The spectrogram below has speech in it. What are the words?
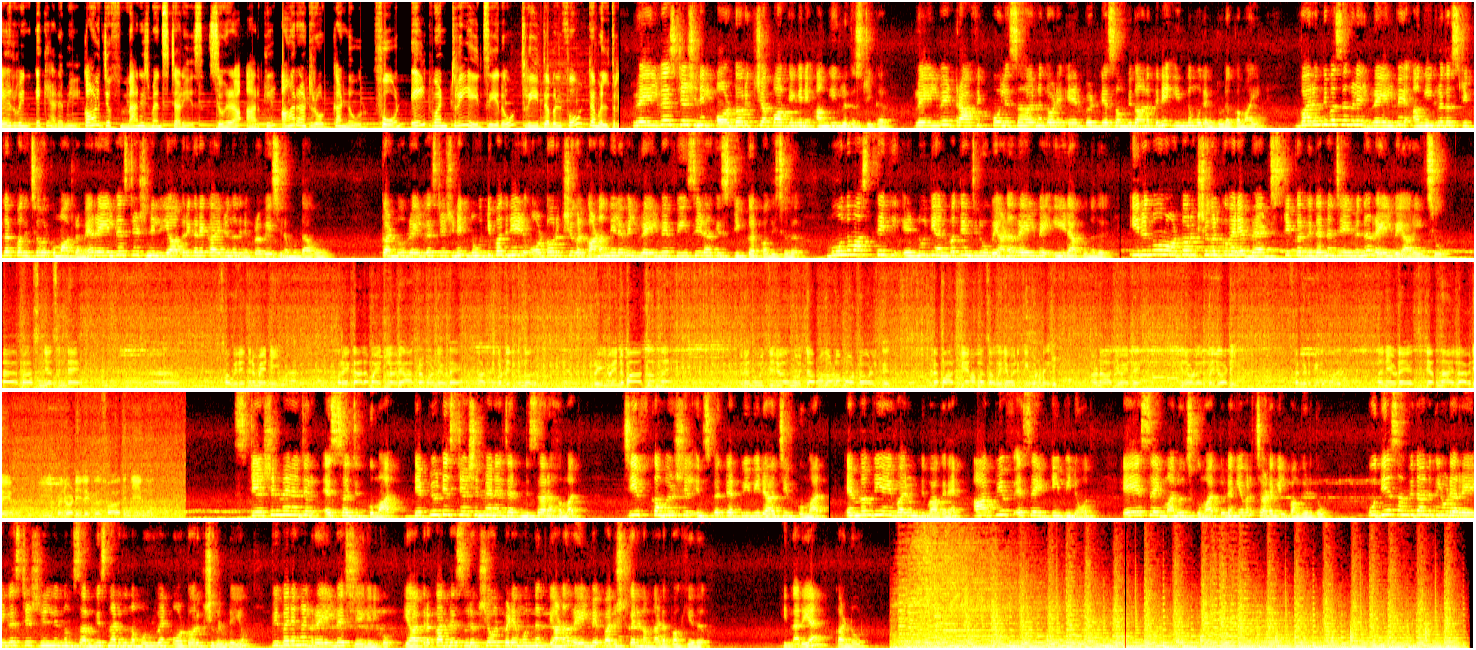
Airwin academy college of management studies Suhara R K Arattu road Kannur phone eight one three eight zero three double four double three railway സ്റ്റേഷനിൽ autorickshaw പാർക്കിംഗിന് അംഗീകൃത sticker railway traffic police സഹകരണത്തോടെ ഏർപ്പെടുത്തിയ സംവിധാനത്തിന് ഇന്നു മുതൽ തുടക്കമായി. വരും ദിവസങ്ങളിൽ റെയിൽവേ അംഗീകൃത സ്റ്റിക്കർ പതിച്ചവർക്ക് മാത്രമേ റെയിൽവേ സ്റ്റേഷനിൽ യാത്രികരെ കയറ്റുന്നതിന് പ്രവേശനമുണ്ടാകൂ. കണ്ണൂർ റെയിൽവേ സ്റ്റേഷനിൽ നൂറ്റി പതിനേഴ് ഓട്ടോറിക്ഷകൾക്കാണ് നിലവിൽ റെയിൽവേ ഫീസ് ഈടാക്കി സ്റ്റിക്കർ പതിച്ചത്. മൂന്ന് മാസത്തേക്ക് എണ്ണൂറ്റി അൻപത്തിയഞ്ച് രൂപയാണ് റെയിൽവേ ഈടാക്കുന്നത്. ഇരുന്നൂറ് ഓട്ടോറിക്ഷകൾക്ക് വരെ ബാഡ് സ്റ്റിക്കർ വിതരണം ചെയ്യുമെന്ന് റെയിൽവേ അറിയിച്ചു. പാസഞ്ചേഴ്സിന്റെ സൗകര്യത്തിന് വേണ്ടി കുറേ കാലമായിട്ടുള്ള ഒരു ആഗ്രഹമാണ് ഇവിടെ നടത്തിക്കൊണ്ടിരിക്കുന്നത്. റെയിൽവേന്റെ ഭാഗത്തു നിന്ന് ഒരു നൂറ്റി ഇരുപത് നൂറ്ററുപതോളം ഓട്ടോകൾക്ക് ഇവിടെ പാർക്ക് ചെയ്യാനുള്ള സൗകര്യം ഒരുക്കിക്കൊണ്ട് ആണ് ആദ്യമായിട്ട് ഇങ്ങനെയുള്ള ഒരു പരിപാടി സംഘടിപ്പിക്കുന്നത്. അതിന് ഇവിടെ എത്തിച്ചേർന്ന എല്ലാവരെയും ഈ പരിപാടിയിലേക്ക് സ്വാഗതം ചെയ്യുന്നു. Station manager S Sajith Kumar deputy station manager Nisar Ahammed chief commercial inspector P V Rajeev Kumar M M V I Varun Divakaran R P F S I T Vinod A S I Manoj Kumar തുടങ്ങിയവർ ചടങ്ങിൽ പങ്കെടുത്തു. പുതിയ സംവിധാനത്തിലൂടെ railway സ്റ്റേഷനിൽ നിന്നും service നടത്തുന്ന മുഴുവൻ ഓട്ടോറിക്ഷകളുടെയും വിവരങ്ങൾ റെയിൽവേ ശേഖരിക്കും. യാത്രക്കാരുടെ സുരക്ഷ ഉൾപ്പെടെ മുൻനിർത്തിയാണ് റെയിൽവേ പരിഷ്കരണം നടപ്പാക്കിയത്. ഇന്നറിയാൻ കണ്ണൂർ.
